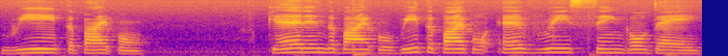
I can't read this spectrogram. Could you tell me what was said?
Read the Bible. Get in the Bible. Read the Bible every single day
